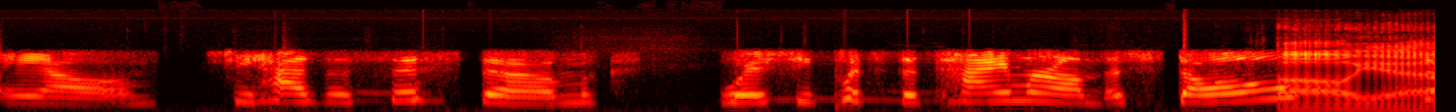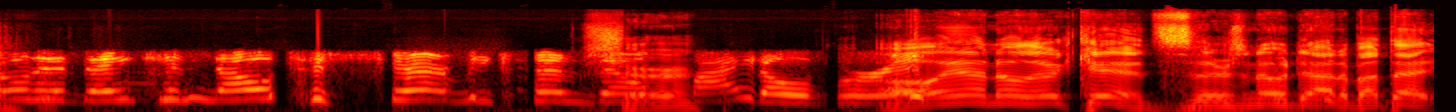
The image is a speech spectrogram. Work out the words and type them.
a. Um, she has a system where she puts the timer on the stove, Oh yeah. so that they can know to share because they'll Sure. fight over it. Oh yeah, no, they're kids. There's no doubt about that.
